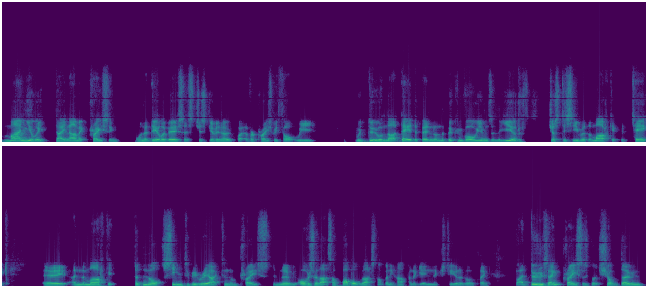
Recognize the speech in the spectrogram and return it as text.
manually dynamic pricing on a daily basis, just giving out whatever price we thought we would do on that day, depending on the booking volumes and the years, just to see what the market would take uh, and the market did not seem to be reacting on price. And now, obviously, that's a bubble. That's not going to happen again next year, I don't think. But I do think price has got shoved down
